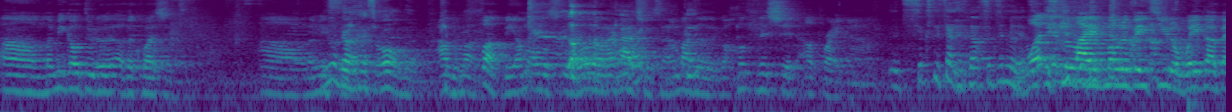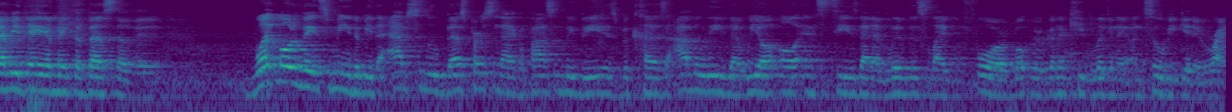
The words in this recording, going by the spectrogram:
Um, let me go through the other questions. Uh, let me You don't see. gotta answer all of them. I Keep in would mind. fuck me. I'm old school. Hold on, I got you, son. I'm about to hook this shit up right now. It's 60 seconds, not 60 minutes. What in life motivates you to wake up every day and make the best of it? What motivates me to be the absolute best person that I could possibly be is because I believe that we are all entities that have lived this life before, but we're gonna keep living it until we get it right.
